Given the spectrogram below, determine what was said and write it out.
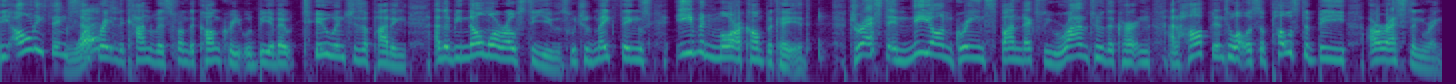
The only thing separating the canvas from the concrete would be about two inches of padding, and there'd be no more ropes to use, which would make things even more complicated. Dressed in neon green spandex, we ran through the curtain and hopped into what was supposed to be a wrestling ring.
